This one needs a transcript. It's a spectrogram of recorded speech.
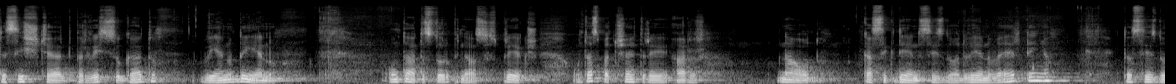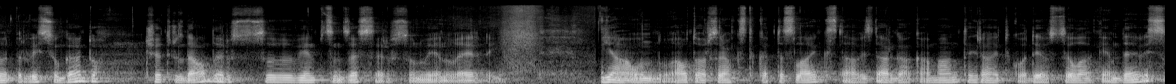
tas izšķērd par visu gadu vienu dienu. Un tā tas turpinās uz priekšu. Un tas pat šeit arī ar naudu. Kas ikdienas izdod vienu vērtiņu, tas izdod par visu gadu četrus dalderus, 11 zeserus un vienu vērtiņu. Jā, un autors raksta, ka tas laiks, tā visdārgākā manta ir raita, ko Dievs cilvēkiem devis,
